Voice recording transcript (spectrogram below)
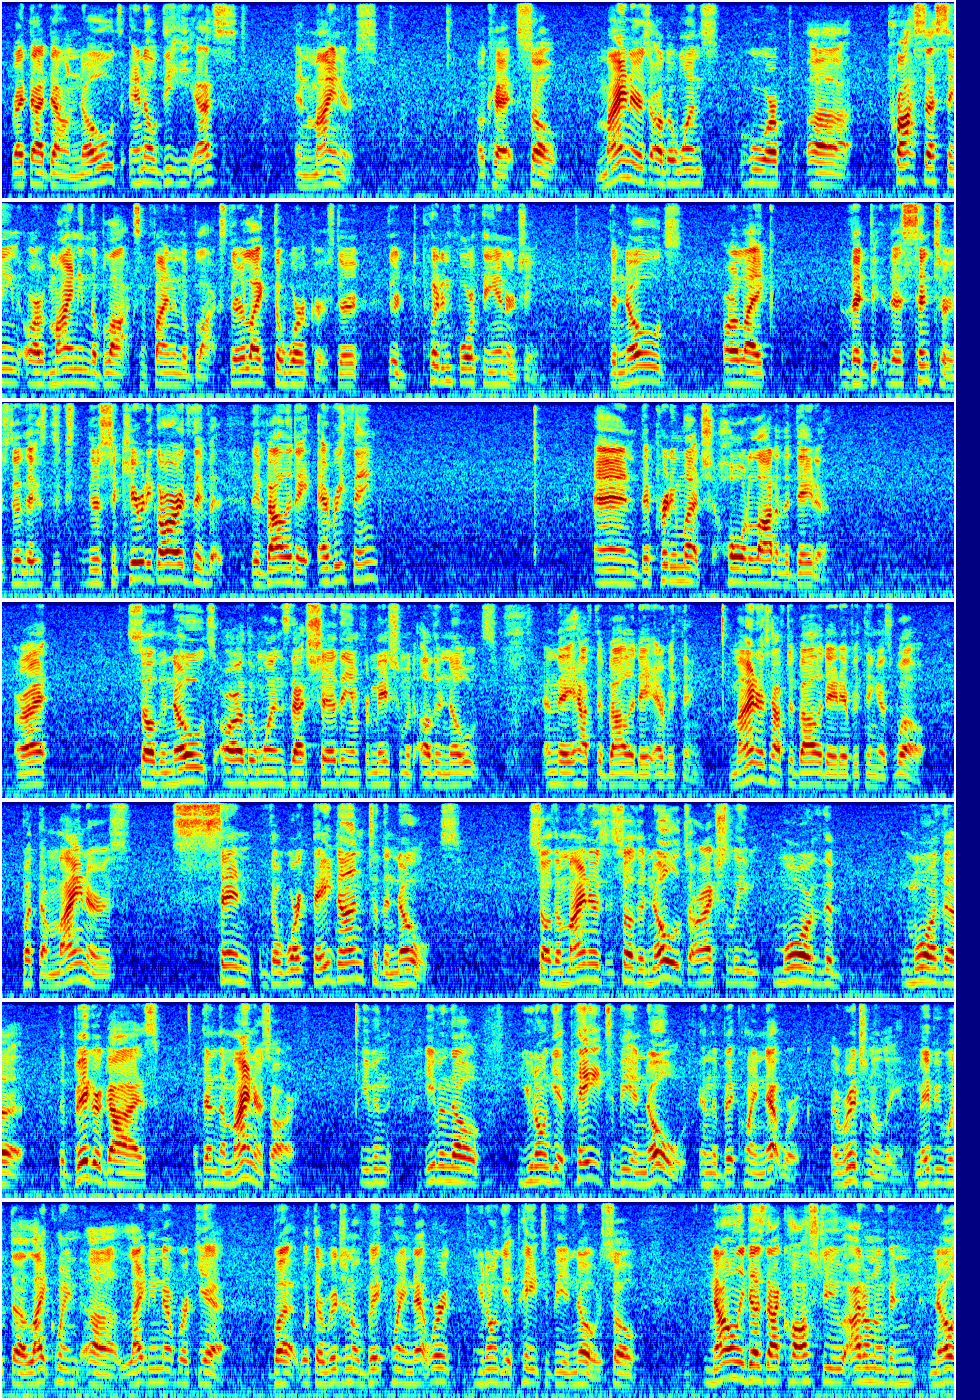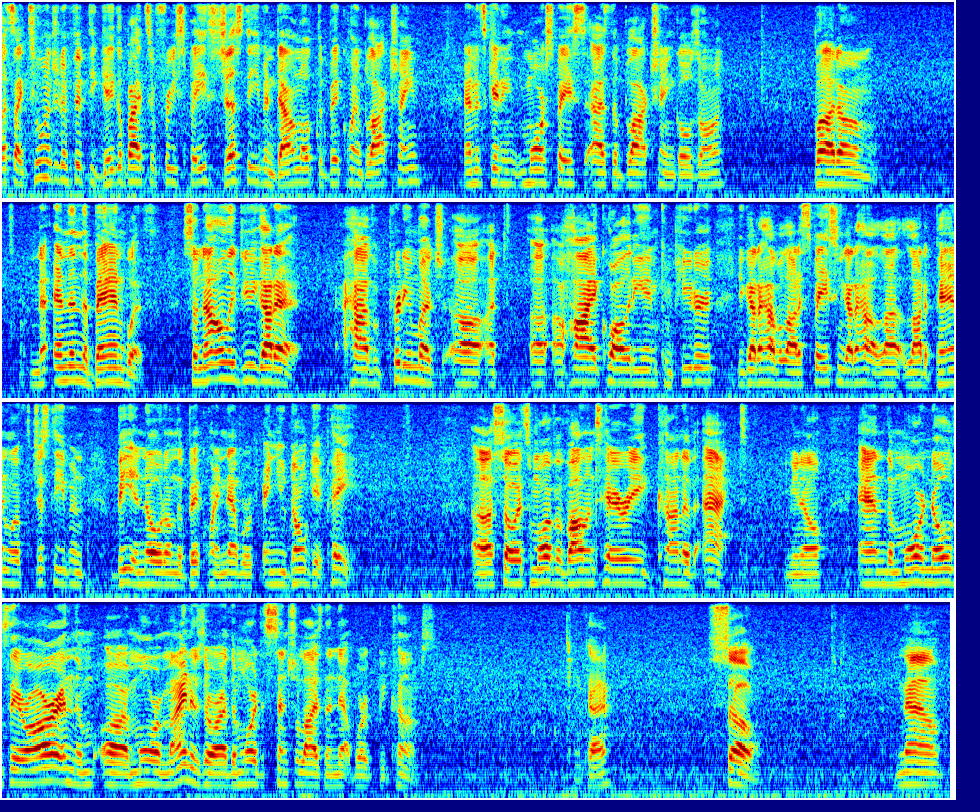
Write that down. Nodes, N O D E S, and miners. Okay, so miners are the ones who are uh, processing or mining the blocks and finding the blocks. They're like the workers. They're they're putting forth the energy. The nodes are like the the centers. They're the, they're security guards. They they validate everything, and they pretty much hold a lot of the data. All right. So the nodes are the ones that share the information with other nodes and they have to validate everything. Miners have to validate everything as well. But the miners send the work they done to the nodes. So the miners so the nodes are actually more of the more the the bigger guys than the miners are. Even even though you don't get paid to be a node in the Bitcoin network originally. Maybe with the Litecoin uh, Lightning network, yeah. But with the original Bitcoin network, you don't get paid to be a node. So not only does that cost you, I don't even know, it's like 250 gigabytes of free space just to even download the Bitcoin blockchain. And it's getting more space as the blockchain goes on. But, um, and then the bandwidth. So not only do you got to have pretty much uh, a, a, high quality in computer, you got to have a lot of space and you got to have a lot, a lot of bandwidth just to even be a node on the Bitcoin network and you don't get paid. Uh, so it's more of a voluntary kind of act, you know. And the more nodes there are and the uh, more miners there are, the more decentralized the network becomes. Okay? So, now,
